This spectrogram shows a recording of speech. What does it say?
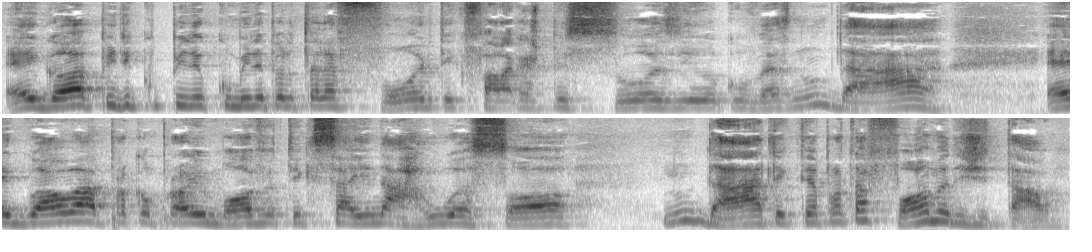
É igual a pedir, pedir comida pelo telefone, ter que falar com as pessoas e uma conversa, não dá. É igual a para comprar um imóvel ter que sair na rua só, não dá, tem que ter a plataforma digital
